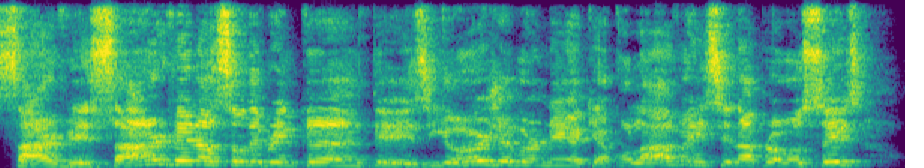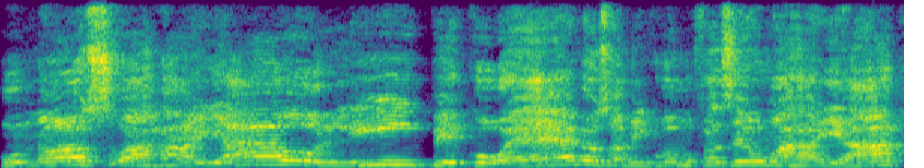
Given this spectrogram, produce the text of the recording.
Salve, salve nação de brincantes! E hoje a Vornei aqui a colar vai ensinar para vocês o nosso arraiá olímpico. É, meus amigos, vamos fazer um arraiá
